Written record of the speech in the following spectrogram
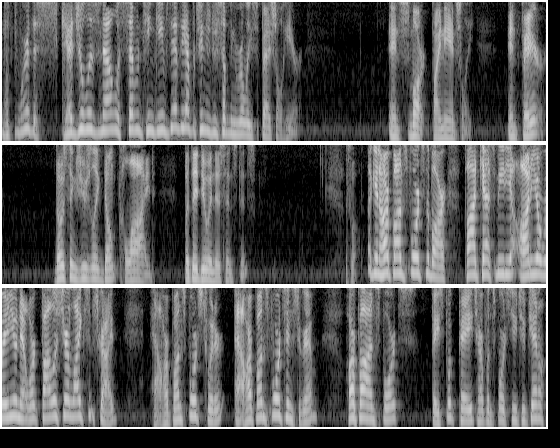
with where the schedule is now with 17 games, they have the opportunity to do something really special here and smart financially and fair. Those things usually don't collide, but they do in this instance as well. Again, Harp on Sports, the bar, podcast, media, audio, radio network. Follow, share, like, subscribe at Harp on Sports Twitter, at Harp on Sports Instagram, Harp on Sports Facebook page, Harp on Sports YouTube channel,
